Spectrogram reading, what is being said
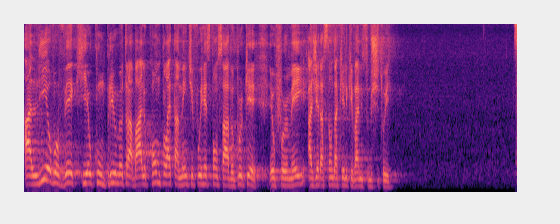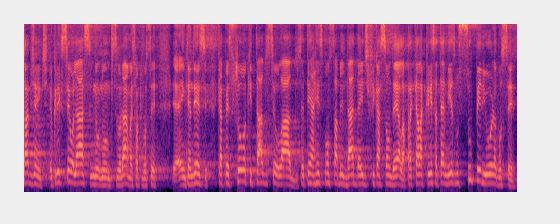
Ali eu vou ver que eu cumpri o meu trabalho completamente e fui responsável, porque eu formei a geração daquele que vai me substituir. Sabe, gente, eu queria que você olhasse, não, não precisa olhar, mas só que você é, entendesse que a pessoa que está do seu lado, você tem a responsabilidade da edificação dela, para que ela cresça até mesmo superior a você.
